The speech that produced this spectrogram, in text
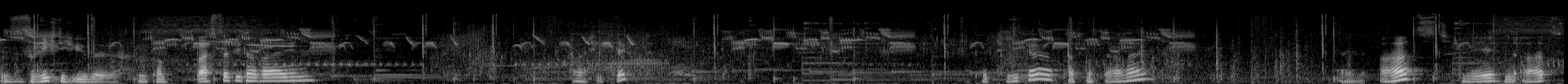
ist es richtig übel. Hier kommt Bastard wieder rein. Architekt. Apotheker, passt noch da rein. Ein Arzt. Nee, ein Arzt.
